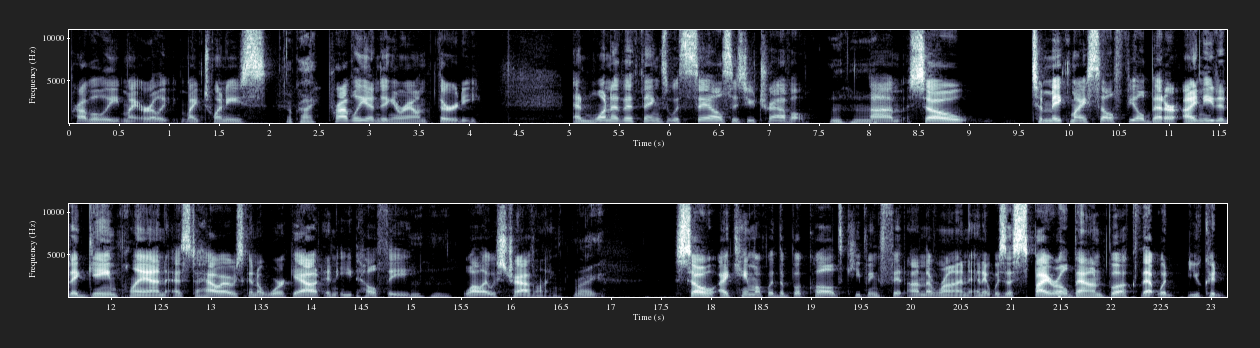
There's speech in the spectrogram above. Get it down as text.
probably my early my 20s Okay. probably ending around 30. And one of the things with sales is you travel. Um, so to make myself feel better, I needed a game plan as to how I was going to work out and eat healthy mm-hmm. while I was traveling. Right. So I came up with a book called Keeping Fit on the Run, and it was a spiral bound book that would you could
